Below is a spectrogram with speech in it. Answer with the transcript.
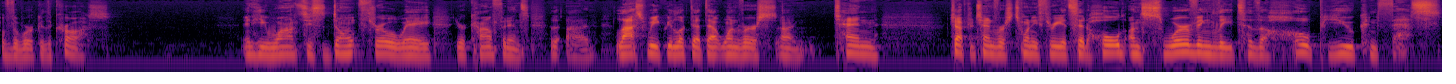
of the work of the cross and he wants, says, don't throw away your confidence. Uh, last week we looked at that one verse, uh, 10, chapter 10, verse 23. It said, hold unswervingly to the hope you confess.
